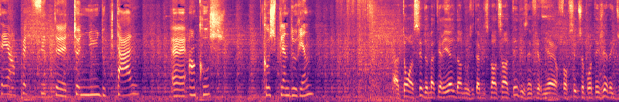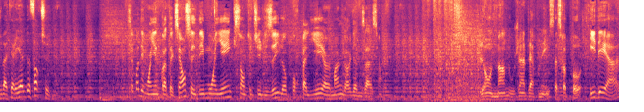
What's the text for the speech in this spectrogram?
C'était en petite euh, tenue d'hôpital, euh, en couche, couche pleine d'urine. A-t-on assez de matériel dans nos établissements de santé? Des infirmières forcées de se protéger avec du matériel de fortune. C'est pas des moyens de protection, c'est des moyens qui sont utilisés là, pour pallier un manque d'organisation. Là, on demande aux gens de l'armée, ça sera pas idéal.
